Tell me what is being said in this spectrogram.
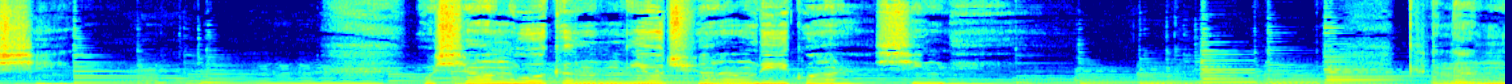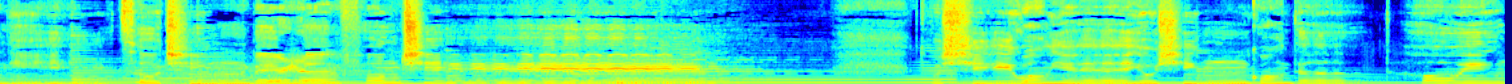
心，我想我更有权利关心你。可能你已走进别人风景，多希望也有星光的投影。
